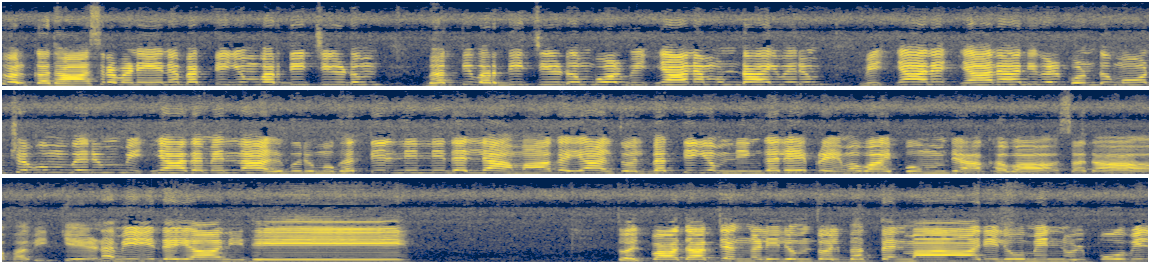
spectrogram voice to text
തൊൽക്കഥാശ്രവണേന ഭക്തിയും വർദ്ധിച്ചിടും. ഭക്തി വർദ്ധിച്ചിടുമ്പോൾ വിജ്ഞാനം ഉണ്ടായി വരും. വിജ്ഞാന ജ്ഞാനാദികൾ കൊണ്ട് മോക്ഷവും വരും വിജ്ഞാതമെന്നാൽ ഗുരുമുഖത്തിൽ നിന്നിതെല്ലാം ആകയാൽ തൊൽഭക്തിയും നിങ്കലെ പ്രേമവായ്പും രാഘവ സദാ ഭവിക്കേണമേ ദയാനിധേ. തൊൽപാദാബ്ജങ്ങളിലും തൊൽഭക്തന്മാരിലും എന്നുൾപ്പൂവിൽ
